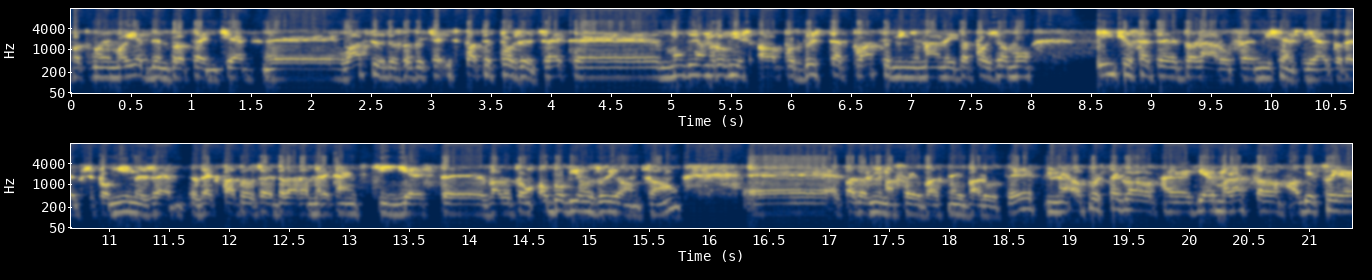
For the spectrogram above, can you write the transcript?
bo to mówimy o jednym procencie, łatwych do zdobycia i spłaty pożyczek. Mówi on również o podwyżce płacy minimalnej do poziomu 500 dolarów miesięcznie. Tutaj przypomnijmy, że w Ekwadorze dolar amerykański jest e, walutą obowiązującą. E, Ekwador nie ma swojej własnej waluty. Oprócz tego e, Guillermo Lasso obiecuje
